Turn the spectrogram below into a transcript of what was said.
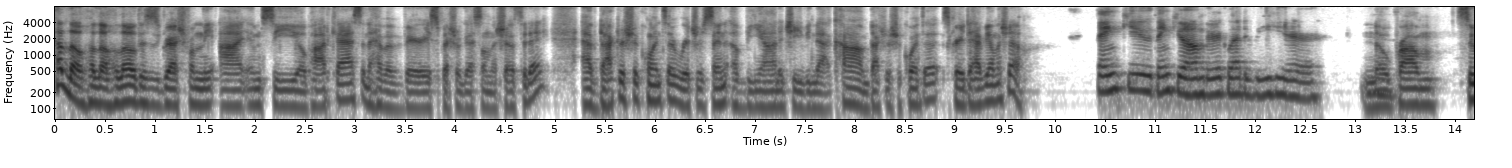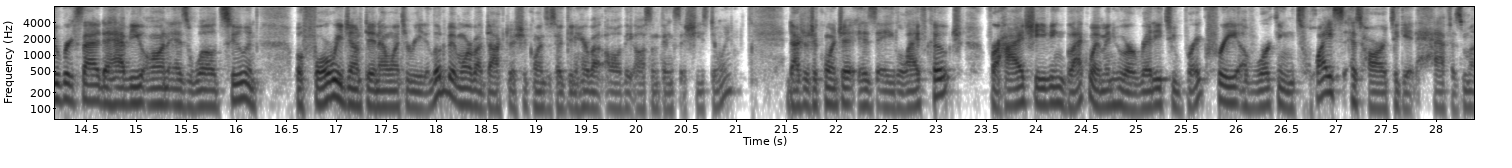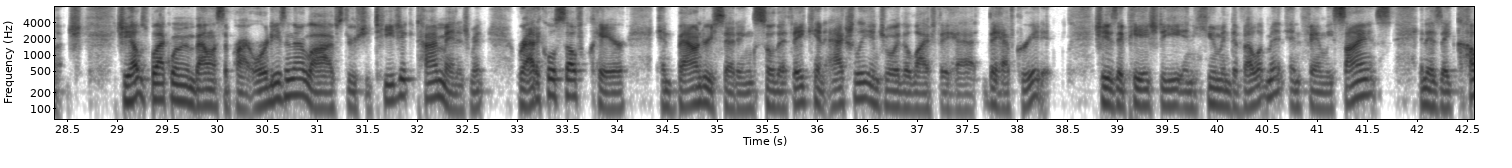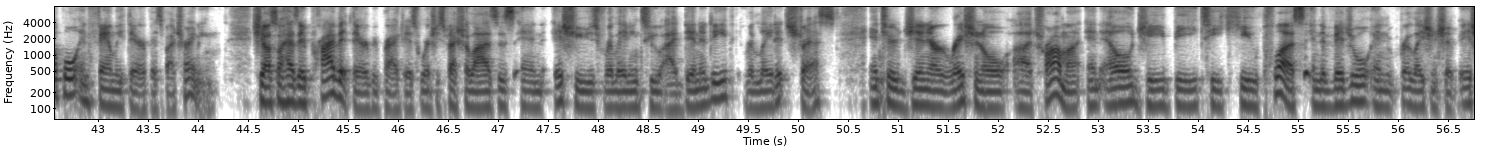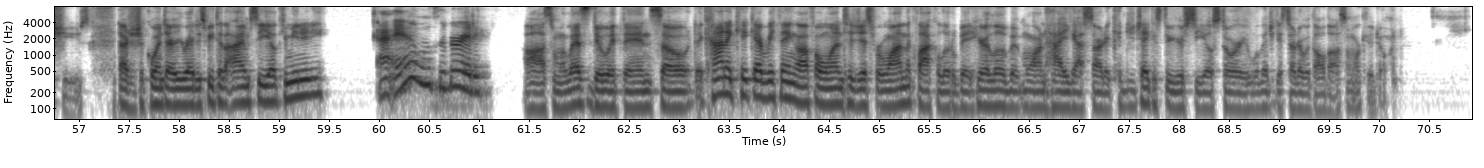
Hello, hello, hello. This is Gresh from the I Am CEO podcast, and I have a very special guest on the show today. I have Dr. Shaquenta Richardson of BeyondAchieving.com. Dr. Shaquenta, it's great to have you on the show. Thank you. Thank you. I'm very glad to be here. No problem super excited to have you on as well too. And before we jumped in, I want to read a little bit more about Dr. Shaquenta so you can hear about all the awesome things that she's doing. Dr. Shaquenta is a life coach for high achieving Black women who are ready to break free of working twice as hard to get half as much. She helps Black women balance the priorities in their lives through strategic time management, radical self care, and boundary setting so that they can actually enjoy the life they had they have created. She is a PhD in human development and family science and is a couple and family therapist by training. She also has a private therapy practice where she specializes in issues relating to identity related stress, intergenerational uh, trauma, and LGBTQ plus individual and relationship issues. Dr. Shaquenta, are you ready to speak to the I Am CEO community? I am. I'm super ready. Awesome. Well, let's do it then. So, to kind of kick everything off, I wanted to just rewind the clock a little bit, hear a little bit more on how you got started. Could you take us through your CEO story? We'll let you get started with all the awesome work you're doing.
